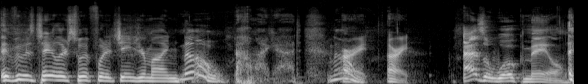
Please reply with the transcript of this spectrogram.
If it was Taylor Swift, would it change your mind? No, Oh my god. No. All right. All right. As a woke male,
